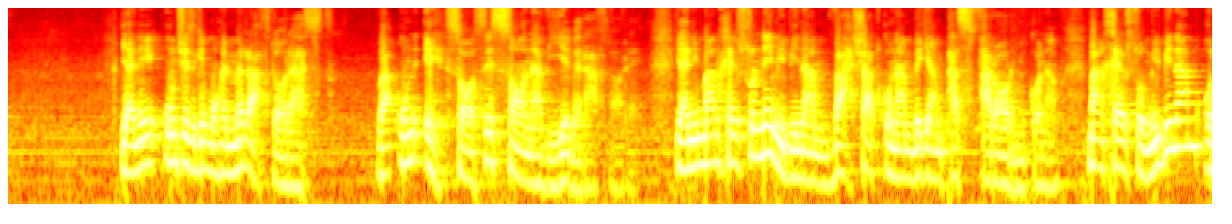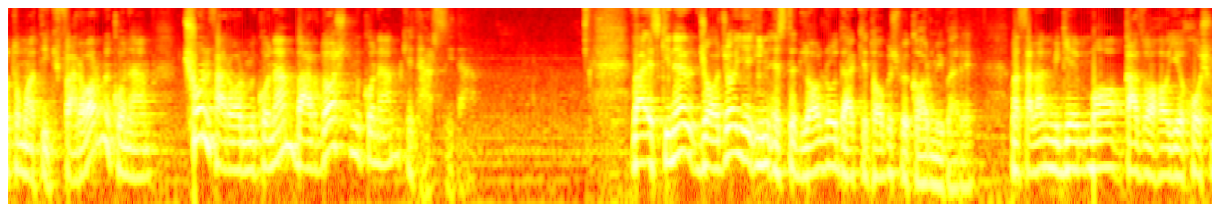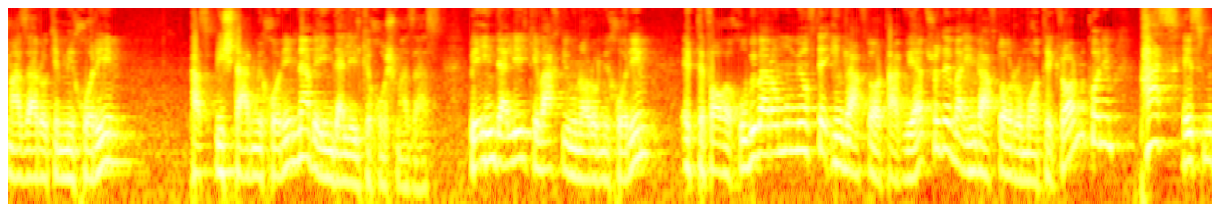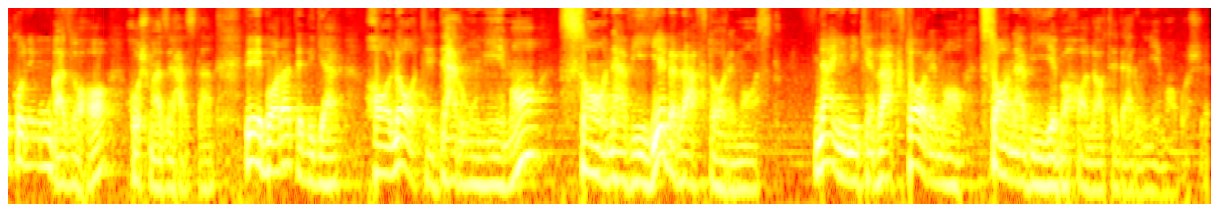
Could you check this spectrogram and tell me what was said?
یعنی اون چیزی که مهمه رفتار است و اون احساس ثانویه به رفتاره. یعنی من خرس رو نمی‌بینم وحشت کنم بگم پس فرار می‌کنم. من خرس رو می‌بینم اتوماتیک فرار می‌کنم. چون فرار می‌کنم برداشت می‌کنم که ترسیدم. و اسکینر جاجای این استدلال رو در کتابش به کار می‌بره. مثلا میگه ما غذاهای خوشمزه رو که می‌خوریم پس بیشتر می‌خوریم نه به این دلیل که خوشمزه است. به این دلیل که وقتی اونا رو می‌خوریم اتفاق خوبی برامون میفته این رفتار تقویت شده و این رفتار رو ما تکرار می‌کنیم پس حس می‌کنیم اون غذاها خوشمزه هستند. به عبارت دیگر حالات درونی ما ثانویه به رفتار ماست. نه اینی که رفتار ما ثانویه به حالات درونی ما باشه.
